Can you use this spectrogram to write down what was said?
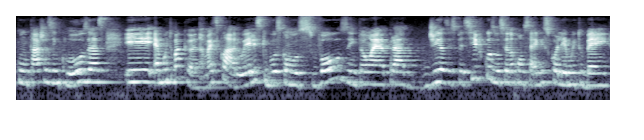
com taxas inclusas, e é muito bacana. Mas claro, eles que buscam os voos, então é para dias específicos, você não consegue escolher muito bem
